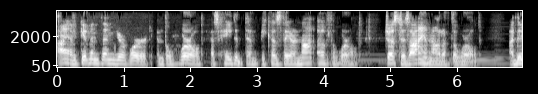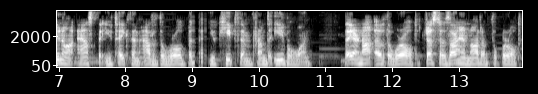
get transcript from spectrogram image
I have given them your word, and the world has hated them because they are not of the world, just as I am not of the world. I do not ask that you take them out of the world, but that you keep them from the evil one. They are not of the world, just as I am not of the world.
